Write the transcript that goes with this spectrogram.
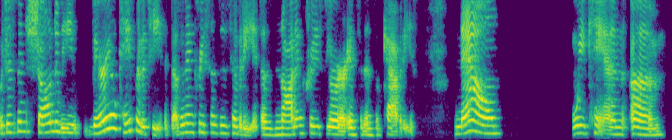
which has been shown to be very okay for the teeth. It doesn't increase sensitivity. It does not increase your incidence of cavities. Now we can um,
